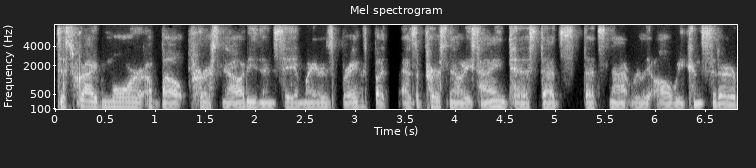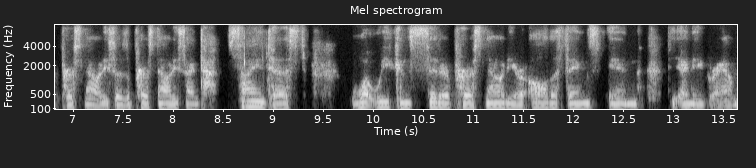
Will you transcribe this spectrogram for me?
describe more about personality than say Myers-Briggs, but as a personality scientist, that's that's not really all we consider personality. So as a personality scientist, what we consider personality are all the things in the Enneagram.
